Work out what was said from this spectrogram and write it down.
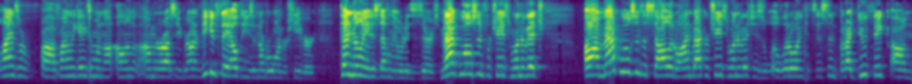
Lions are uh, finally getting someone along with Amon-Ra St. Brown. If he can stay healthy, he's a number one receiver. Ten million is definitely what he deserves. Mack Wilson for Chase Winovich. Um, Mack Wilson's a solid linebacker. Chase Winovich is a little inconsistent, but I do think um,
